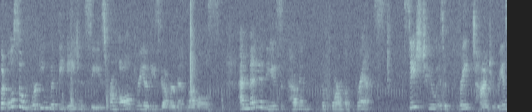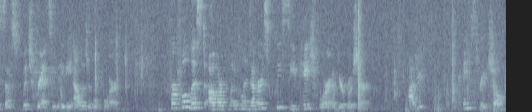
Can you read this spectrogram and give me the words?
but also working with the agencies from all three of these government levels. And many of these come in the form of grants. Stage two is a great time to reassess which grants you may be eligible for. For a full list of our political endeavors, please see page four of your brochure. Audrey? Thanks, Rachel.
